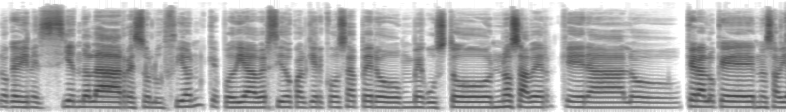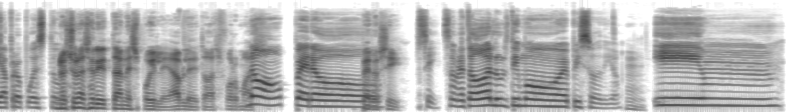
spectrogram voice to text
lo que viene siendo la resolución, que podía haber sido cualquier cosa, pero me gustó no saber qué era lo, qué era lo que nos había propuesto. No es una serie tan spoileable de todas formas. No, pero... Pero sí. Sí, sobre todo el último episodio. Mm. Y mm,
